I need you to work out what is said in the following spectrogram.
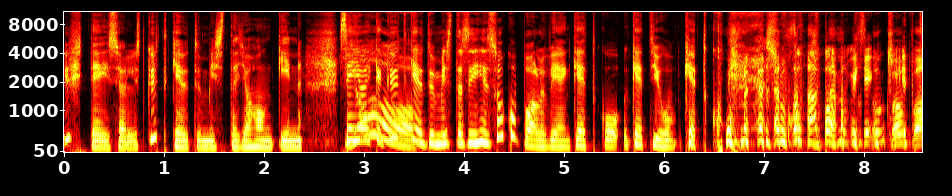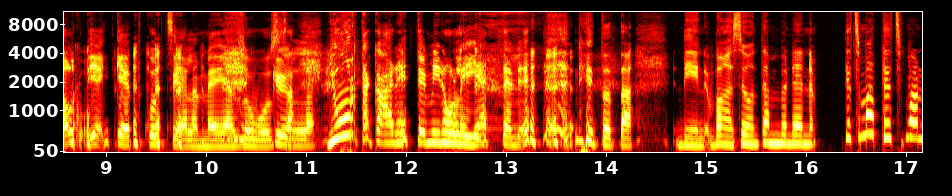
yhteisöllistä kytkeytymistä johonkin. Se ei ole Joo. ehkä kytkeytymistä siihen sukupolvien ketku, ketju, ketkuun. Sukupolvien sukupolvien ketkut siellä meidän suvussa. Kyllä. Juurtakaan ette minulle jättänyt. niin, tota, niin, vaan se on tämmöinen Tiedätkö, mä ajattelin, että mä oon,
